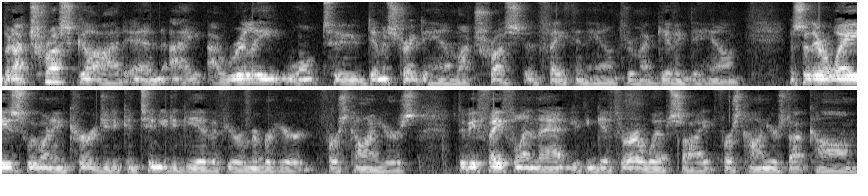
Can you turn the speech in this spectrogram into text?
but I trust God, and I, I really want to demonstrate to Him my trust and faith in Him through my giving to Him. And so there are ways we want to encourage you to continue to give if you're a member here at First Conyers. To be faithful in that, you can give through our website, firstconyers.com,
